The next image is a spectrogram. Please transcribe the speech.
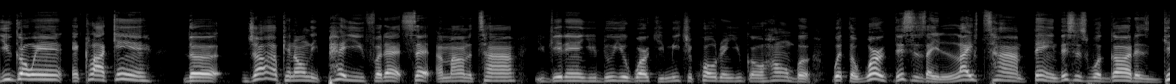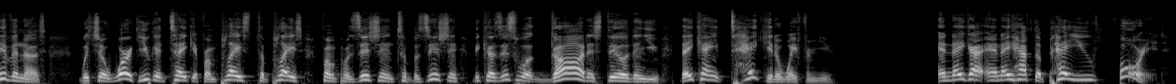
you go in and clock in, the job can only pay you for that set amount of time. You get in, you do your work, you meet your quota, and you go home. But with the work, this is a lifetime thing. This is what God has given us. With your work, you can take it from place to place, from position to position, because it's what God instilled in you. They can't take it away from you. And they got and they have to pay you for it.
